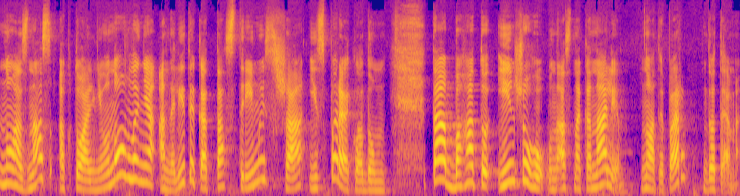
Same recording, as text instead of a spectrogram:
Ну а з нас актуальні оновлення, аналітика та стріми США із перекладом. Та багато іншого у нас на каналі. Ну а тепер до теми.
